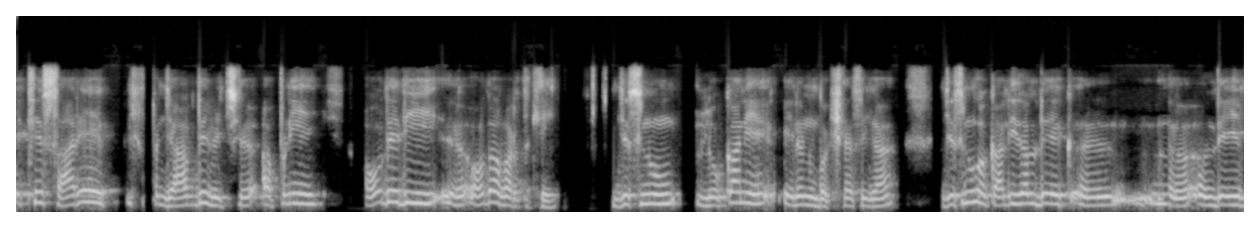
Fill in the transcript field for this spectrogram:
ਇੱਥੇ ਸਾਰੇ ਪੰਜਾਬ ਦੇ ਵਿੱਚ ਆਪਣੀ ਅਹੁਦੇ ਦੀ ਅਹ, ਅਹੁਦਾ ਵਰਤ ਕੇ ਜਿਸ ਨੂੰ ਲੋਕਾਂ ਨੇ ਇਹਨਾਂ ਨੂੰ ਬਖਸ਼ਿਆ ਸੀਗਾ ਜਿਸ ਨੂੰ ਅਕਾਲੀ ਦਲ ਦੇ ਦੇ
